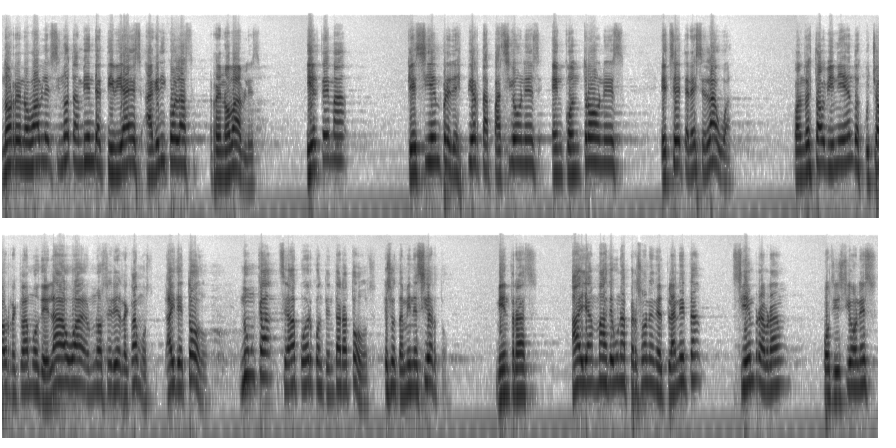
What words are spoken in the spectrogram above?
no renovable, sino también de actividades agrícolas renovables. Y el tema que siempre despierta pasiones, encontrones, etcétera, es el agua. Cuando he estado viniendo, he escuchado reclamos del agua, una serie de reclamos, hay de todo. Nunca se va a poder contentar a todos, eso también es cierto. Mientras haya más de una persona en el planeta, siempre habrán posiciones,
